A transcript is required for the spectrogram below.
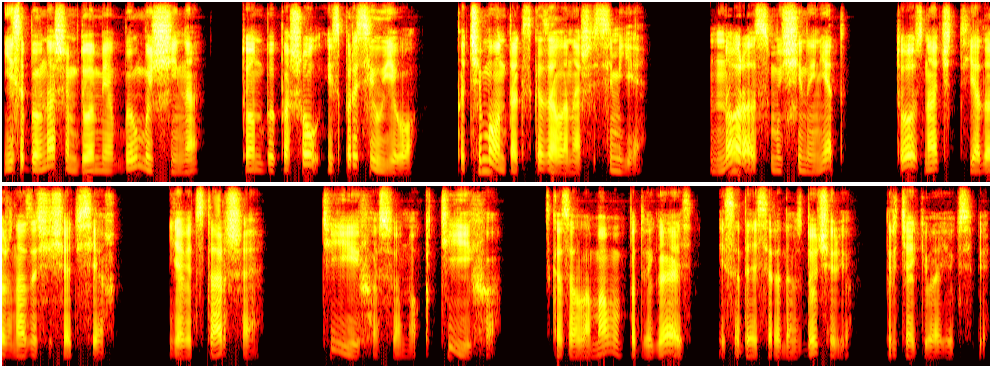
«Если бы в нашем доме был мужчина, то он бы пошел и спросил его, почему он так сказал о нашей семье. Но раз мужчины нет, то значит я должна защищать всех. Я ведь старшая. Тихо, сынок, тихо, сказала мама, подвигаясь и садясь рядом с дочерью, притягивая ее к себе.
